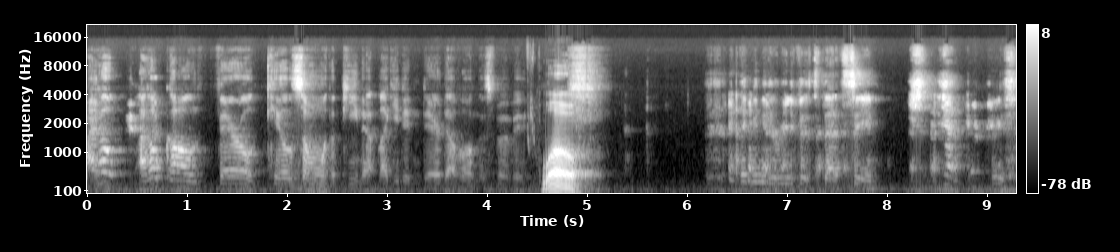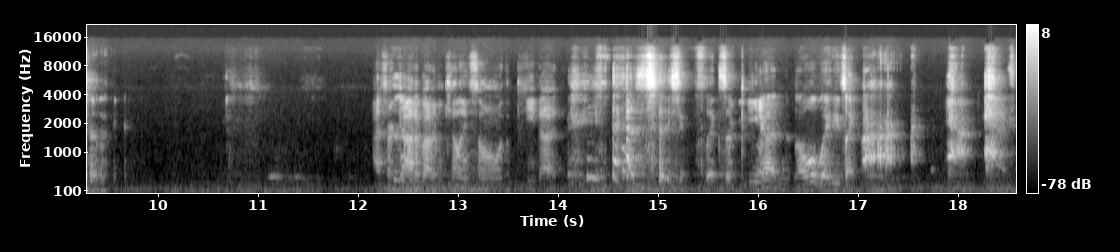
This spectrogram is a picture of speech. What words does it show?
I hope I hope Colin Farrell kills someone with a peanut like he did in Daredevil in this movie. Whoa. I think we need to revisit that scene. Recently. I forgot about him killing someone with a peanut. Yes, he flicks a peanut, and the old lady's like, ah.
